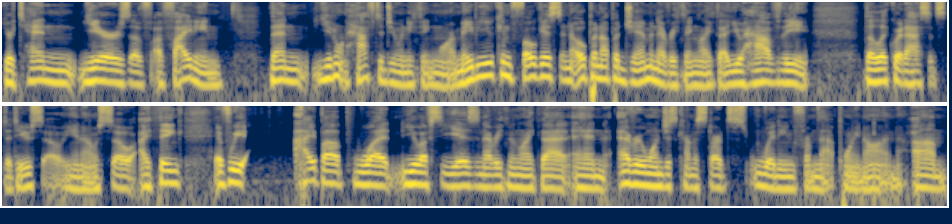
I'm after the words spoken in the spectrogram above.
your 10 years of, of fighting then you don't have to do anything more. Maybe you can focus and open up a gym and everything like that. You have the the liquid assets to do so, you know. So I think if we hype up what UFC is and everything like that, and everyone just kind of starts winning from that point on. Um,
